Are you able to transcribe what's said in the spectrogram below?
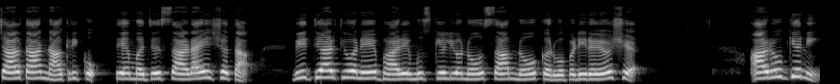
ચાલતા નાગરિકો તેમજ શાળાએ જતા વિદ્યાર્થીઓને ભારે મુશ્કેલીઓનો સામનો કરવો પડી રહ્યો છે. આરોગ્યની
